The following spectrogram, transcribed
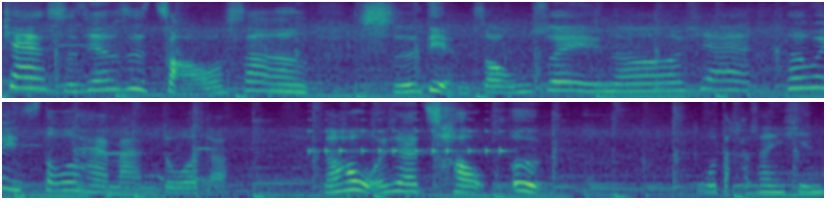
现在时间是早上十点钟，所以呢，现在车位都还蛮多的。然后我现在超饿。我打算先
